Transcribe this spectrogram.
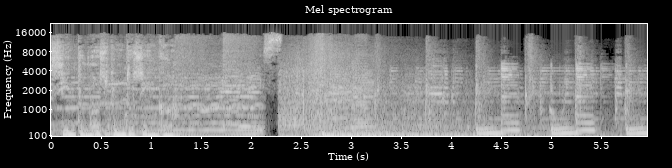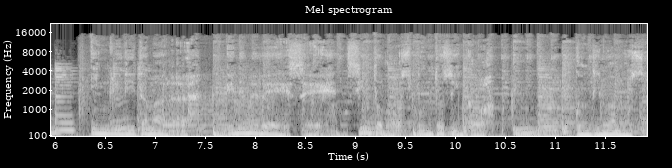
102.5. Ingrid y Tamara, en MBS 102.5. Continuamos.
